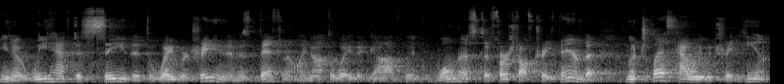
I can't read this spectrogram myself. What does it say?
you know, we have to see that the way we're treating them is definitely not the way that God would want us to first off treat them, but much less how we would treat Him,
